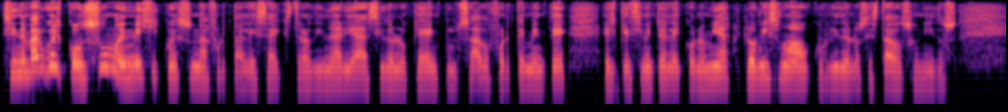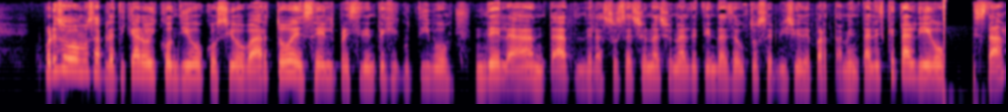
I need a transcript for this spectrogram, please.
Sin embargo, el consumo en México es una fortaleza extraordinaria, ha sido lo que ha impulsado fuertemente el crecimiento de la economía. Lo mismo ha ocurrido en los Estados Unidos. Por eso vamos a platicar hoy con Diego Cosío Barto, es el presidente ejecutivo de la ANTAD, de la Asociación Nacional de Tiendas de Autoservicio y Departamentales. ¿Qué tal, Diego? ¿Cómo está?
